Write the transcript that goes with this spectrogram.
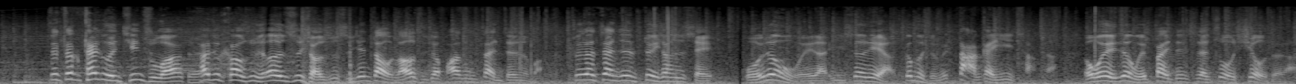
这这个态度很清楚啊。他就告诉你，二十四小时时间到，老子就要发动战争了嘛。所以，他战争的对象是谁？我认为啦，以色列啊，根本准备大干一场的。而我也认为拜登是在作秀的啦。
